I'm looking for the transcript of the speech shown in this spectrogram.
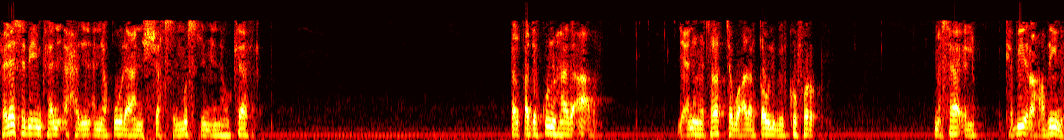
فليس بإمكان أحد أن يقول عن الشخص المسلم إنه كافر. بل قد يكون هذا أعظم لأنه يترتب على القول بالكفر مسائل كبيرة عظيمة.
